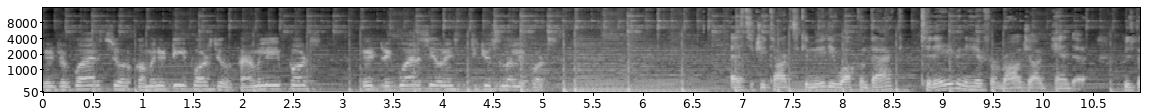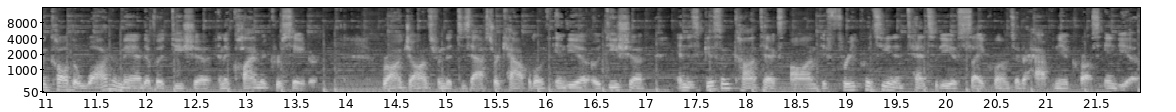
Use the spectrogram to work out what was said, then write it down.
it requires your community efforts, your family efforts, it requires your institutional efforts. SDG Talks community, welcome back. Today you're going to hear from Ranjan Panda, who's been called the waterman of Odisha and a climate crusader. Ranjan's from the disaster capital of India, Odisha, and this gives some context on the frequency and intensity of cyclones that are happening across India.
